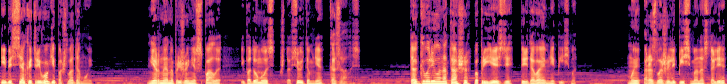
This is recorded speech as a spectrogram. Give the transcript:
и без всякой тревоги пошла домой. Нервное напряжение спало, и подумалось, что все это мне казалось. Так говорила Наташа по приезде, передавая мне письма. Мы разложили письма на столе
